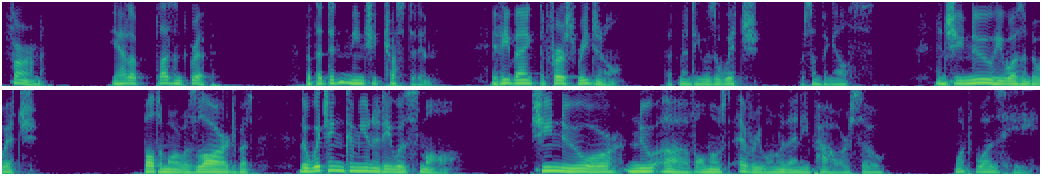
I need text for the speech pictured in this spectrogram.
firm. He had a pleasant grip. But that didn't mean she trusted him. If he banked at First Regional, that meant he was a witch or something else. And she knew he wasn't a witch. Baltimore was large, but the witching community was small. She knew or knew of almost everyone with any power, so what was he?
